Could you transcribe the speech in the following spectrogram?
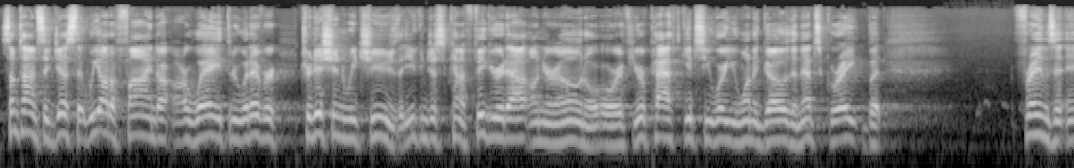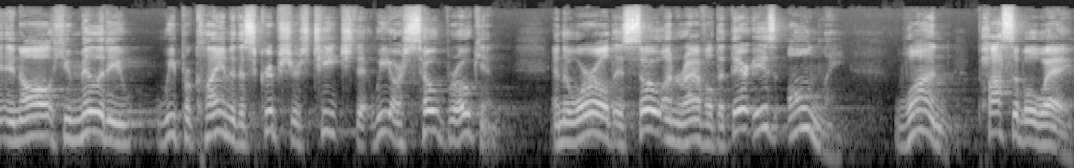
sometimes suggests that we ought to find our, our, way through whatever tradition we choose, that you can just kind of figure it out on your own, or, or if your path gets you where you want to go, then that's great. But, friends, in, in all humility, we proclaim that the scriptures teach that we are so broken and the world is so unraveled that there is only one possible way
